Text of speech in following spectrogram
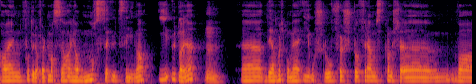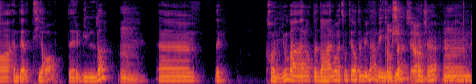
Han fotograferte masse. Han hadde masse utstillinger i utlandet. Mm. Det han holdt på med i Oslo, først og fremst kanskje var en del teaterbilder. Mm. Det kan jo være at det der var et sånt teaterbilde. Kanskje, ja. Kanskje. Mm.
